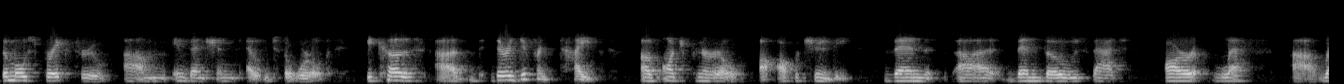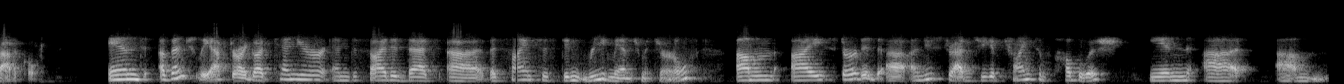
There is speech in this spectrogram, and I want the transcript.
the most breakthrough um, inventions out into the world because uh, they're a different type of entrepreneurial uh, opportunity than, uh, than those that are less uh, radical. And eventually, after I got tenure and decided that, uh, that scientists didn't read management journals, um, I started uh, a new strategy of trying to publish in, uh, um,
